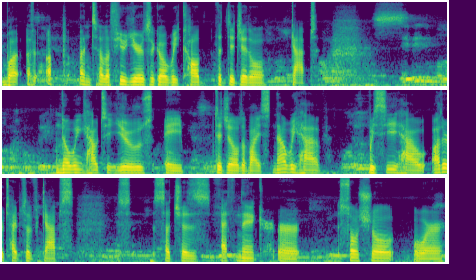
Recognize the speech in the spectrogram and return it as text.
What up until a few years ago we called the digital gap. Knowing how to use a digital device. Now we have, we see how other types of gaps such as ethnic or social or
